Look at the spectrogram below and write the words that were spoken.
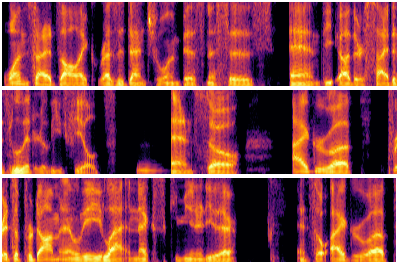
one side's all like residential and businesses, and the other side is literally fields. Mm. And so I grew up it's a predominantly Latinx community there. And so I grew up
